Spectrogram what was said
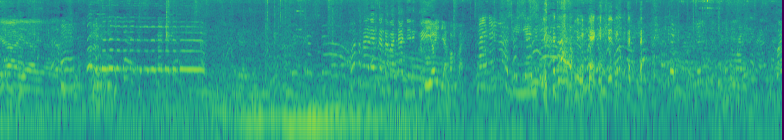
Yeah, yeah, yeah. Iyo idi hapa mpa. Father, we just I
